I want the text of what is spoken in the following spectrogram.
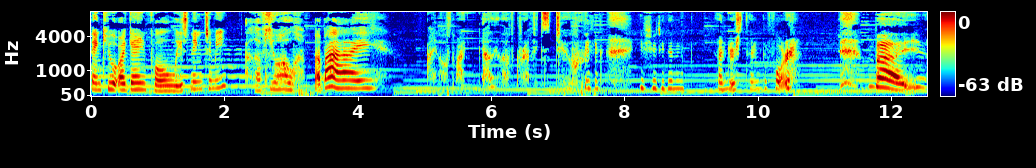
Thank you again for listening to me. I love you all. Bye bye. I love my I love Graph'its too. if you didn't understand before. Bye.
